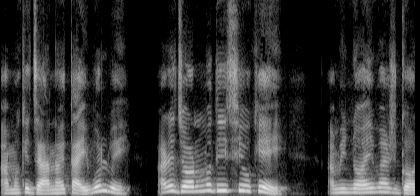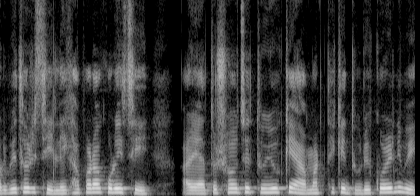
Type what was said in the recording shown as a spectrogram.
আমাকে যা নয় তাই বলবে? আরে জন্ম দিয়েছি ওকে। আমি নয় মাস গর্ভে ধরেছি, লেখাপড়া করেছি আর এত সহজে তুই ওকে আমার থেকে দূরে করে নিবি?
